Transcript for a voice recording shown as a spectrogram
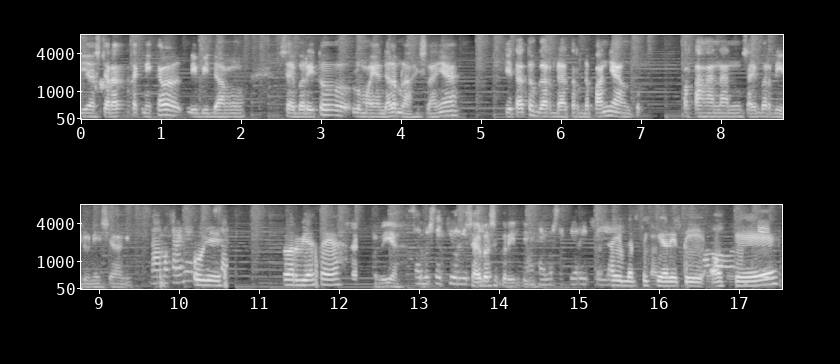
Ya secara teknikal di bidang cyber itu lumayan dalam lah istilahnya. Kita tuh garda terdepannya untuk pertahanan cyber di Indonesia gitu. nama kerennya Oh, iya. Luar biasa ya, Jadi ya, cyber security cyber security. Nah, cyber security cyber security. Oke.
